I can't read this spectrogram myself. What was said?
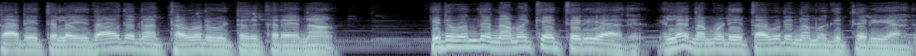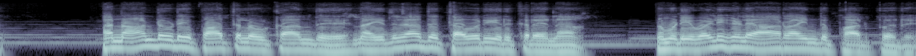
காரியத்துல ஏதாவது நான் தவறு விட்டு இருக்கிறேனா இது வந்து நமக்கே தெரியாது. இல்ல நம்முடைய தவறு நமக்கு தெரியாது. ஆனா ஆண்டோடைய பாத்துல உட்கார்ந்து நான் எதிலாவது தவறி இருக்கிறேனா? நம்முடைய வழிகளை ஆராய்ந்து பார்ப்பாரு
